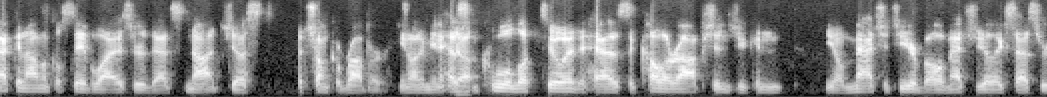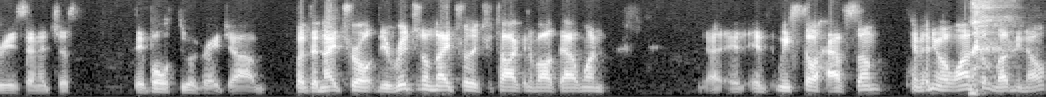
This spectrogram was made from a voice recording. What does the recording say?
economical stabilizer that's not just a chunk of rubber. You know what I mean? It has yeah. some cool look to it. It has the color options. You can you know match it to your bow, match it to your accessories, and it just they both do a great job. But the nitro, the original nitro that you're talking about, that one it, it, we still have some. If anyone wants them, let me know.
